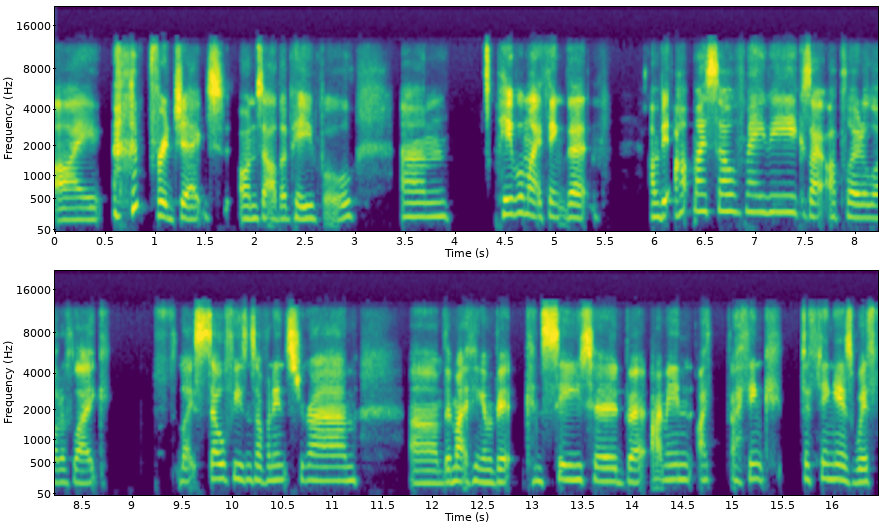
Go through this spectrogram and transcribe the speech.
I project onto other people. Um, people might think that I'm a bit up myself, maybe because I upload a lot of like like selfies and stuff on Instagram. Um, they might think I'm a bit conceited, but I mean, I, I think the thing is with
